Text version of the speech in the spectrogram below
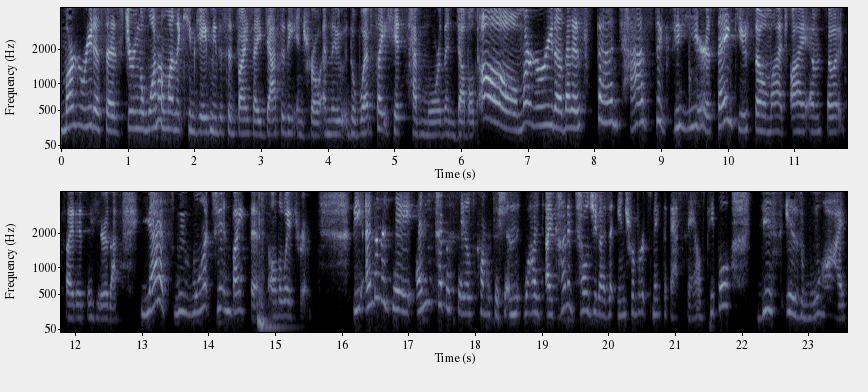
Margarita says, during a one-on-one that Kim gave me this advice, I adapted the intro and the, the website hits have more than doubled. Oh, Margarita, that is fantastic to hear. Thank you so much. I am so excited to hear that. Yes, we want to invite this all the way through. The end of the day, any type of sales competition, and I, I kind of told you guys that introverts make the best salespeople, this is why,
